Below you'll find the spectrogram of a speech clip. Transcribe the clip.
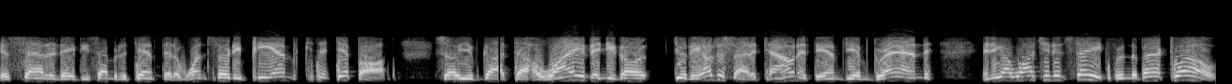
is Saturday, December the 10th at a 1.30 p.m. tip-off. So you've got uh, Hawaii, then you go to the other side of town at the MGM Grand, and you got Washington State from the Pac-12.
